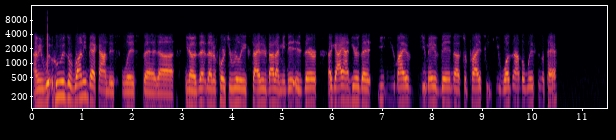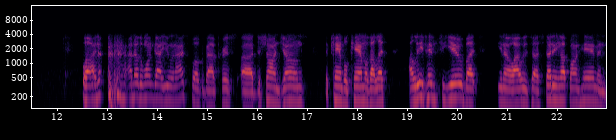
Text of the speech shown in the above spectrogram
I mean, wh- who is a running back on this list that uh, you know that, that of course you're really excited about? I mean, is there a guy on here that you, you might have you may have been uh, surprised he, he wasn't on the list in the past? Well, I know, I know the one guy you and I spoke about, Chris uh, Deshaun Jones, the Campbell Camels. I'll let I'll leave him to you, but you know I was uh, studying up on him and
